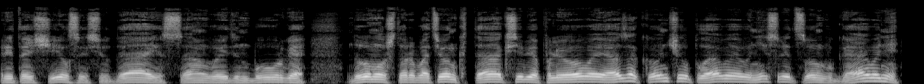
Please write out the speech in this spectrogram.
Притащился сюда из самого Эдинбурга, думал, что работенка так себе плевая, а закончил, плавая вниз лицом в гавани,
